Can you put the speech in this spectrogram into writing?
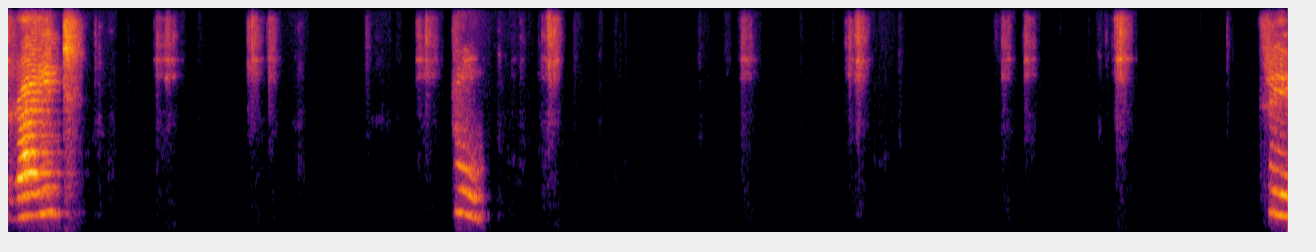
right two three,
